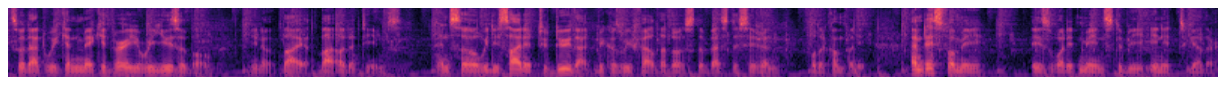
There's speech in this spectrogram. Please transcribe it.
so that we can make it very reusable you know, by, by other teams. And so we decided to do that because we felt that was the best decision for the company. And this, for me, is what it means to be in it together.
